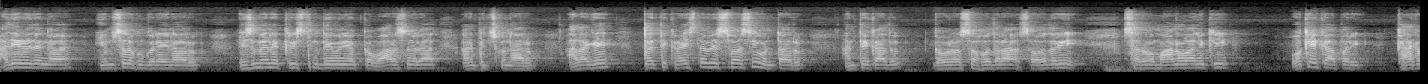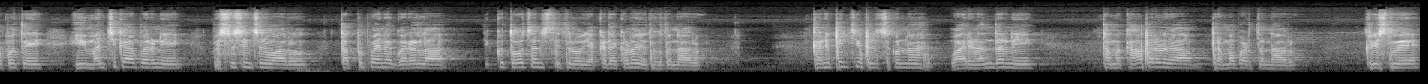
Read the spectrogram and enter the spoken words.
అదేవిధంగా హింసలకు గురైనారు. నిజమైన క్రీస్తు దేవుని యొక్క వారసులుగా అనిపించుకున్నారు. అలాగే ప్రతి క్రైస్తవ విశ్వాసి ఉంటారు. అంతేకాదు గౌరవ సహోదర సహోదరి సర్వ మానవాళికి ఒకే కాపరి. కాకపోతే ఈ మంచి కాపరిని విశ్వసించిన వారు తప్పిపోయిన గొర్రెల దిక్కుతోచని స్థితిలో ఎక్కడెక్కడో ఎదుగుతున్నారు. కనిపించి పిలుచుకున్న వారినందరినీ తమ కాపరులుగా భ్రమపడుతున్నారు. క్రీస్తువే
